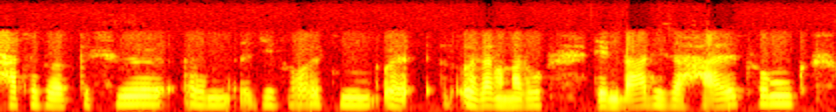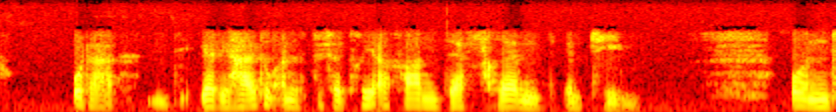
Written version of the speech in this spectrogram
hatte so das Gefühl, ähm, die wollten, oder, oder sagen wir mal so, denen war diese Haltung oder die, ja die Haltung eines Psychiatrieerfahrenen sehr fremd im Team. Und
